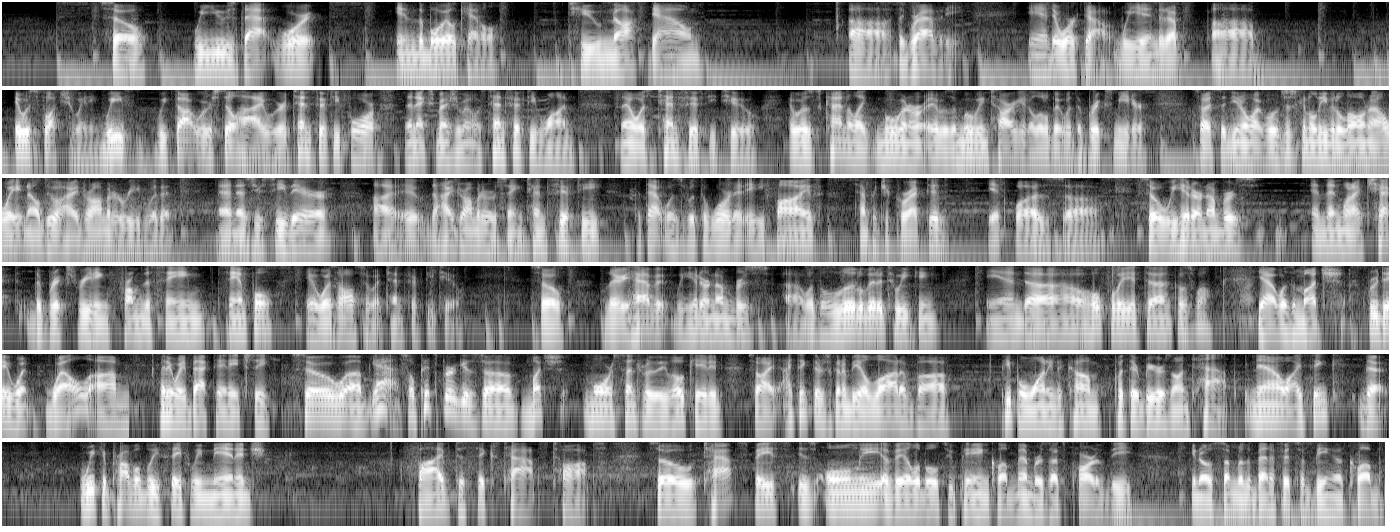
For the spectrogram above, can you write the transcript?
So we used that wort in the boil kettle to knock down uh, the gravity, and it worked out. We ended up. Uh, it was fluctuating. We we thought we were still high. We were at 1054. The next measurement was 1051. Then it was 1052. It was kind of like moving. It was a moving target a little bit with the Brix meter. So I said, you know what? We're just going to leave it alone, and I'll wait, and I'll do a hydrometer read with it. And as you see there, uh, it, the hydrometer was saying 1050, but that was with the wort at 85, temperature corrected it was, uh, so we hit our numbers. And then when I checked the Brix reading from the same sample, it was also at 1052. So there you have it. We hit our numbers uh, with a little bit of tweaking and uh, hopefully it uh, goes well. Yeah, it wasn't much. Brew day went well. Um, anyway, back to NHC. So um, yeah, so Pittsburgh is uh, much more centrally located. So I, I think there's going to be a lot of uh, people wanting to come put their beers on tap. Now, I think that we could probably safely manage five to six taps tops. So tap space is only available to paying club members. That's part of the, you know, some of the benefits of being a club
